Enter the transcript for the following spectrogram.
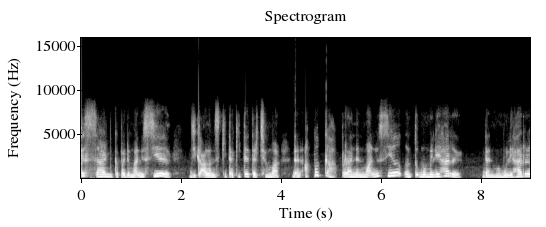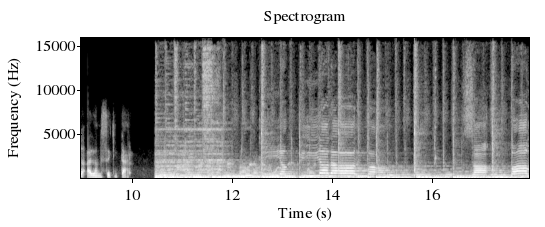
kesan kepada manusia jika alam sekitar kita tercemar dan apakah peranan manusia untuk memelihara dan memelihara alam sekitar? yang tiada rembang Saumpama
